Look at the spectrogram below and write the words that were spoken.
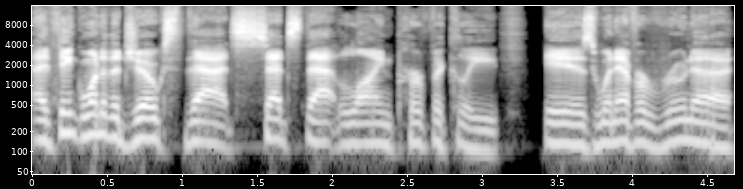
I think one of the jokes that sets that line perfectly is whenever Runa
